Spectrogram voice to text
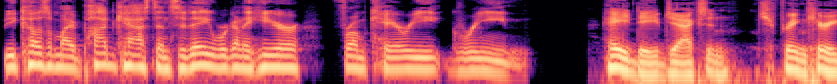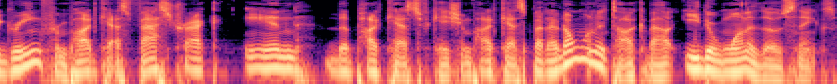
Because of My Podcast. And today we're going to hear from Carey Green. Hey, Dave Jackson. It's your friend Carey Green from Podcast Fast Track and the Podcastification Podcast. But I don't want to talk about either one of those things.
